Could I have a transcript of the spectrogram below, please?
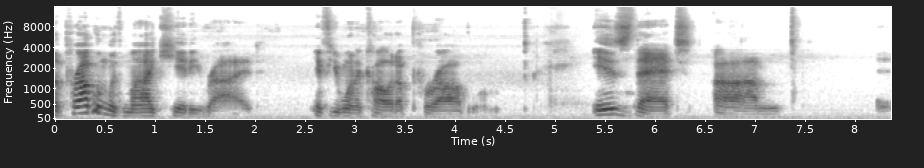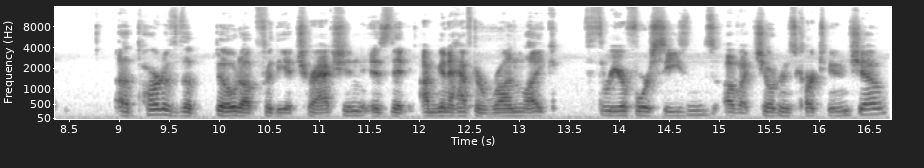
the problem with my kitty ride, if you want to call it a problem, is that um, a part of the build up for the attraction is that I'm gonna have to run like three or four seasons of a children's cartoon show.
